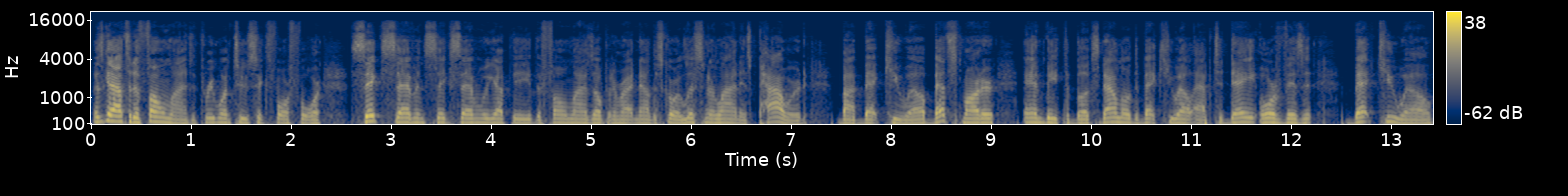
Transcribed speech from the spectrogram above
Let's get out to the phone lines at 312-644-6767. We got the, the phone lines opening right now. The score listener line is powered by BetQL. Bet smarter and beat the books. Download the BetQL app today or visit betql.com.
